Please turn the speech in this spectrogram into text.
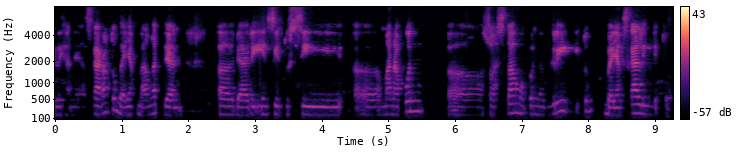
pilihannya. Sekarang tuh banyak banget dan uh, dari institusi uh, mana pun uh, swasta maupun negeri itu banyak sekali gitu.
